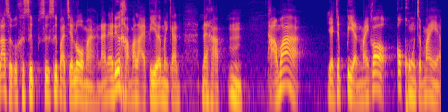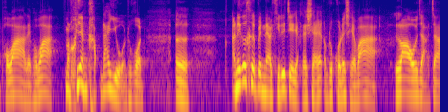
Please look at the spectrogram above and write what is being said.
ล่าสุดก็คือซื้อซื้อซื้อปาเจโร่มานะอันนี้ก็ขับมาหลายปีแล้วเหมือนกันนะครับอืมถามว่าอยากจะเปลี่ยนไหมก็ก็คงจะไม่อะเพราะว่าอะไรเพราะว่ามันก็ยังขับได้อยู่ทุกคนเอออันนี้ก็คือเป็นแนวคิดที่เจอยากจะแชร์กับทุกคนได้ใช้ว่า เราอยากจะ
